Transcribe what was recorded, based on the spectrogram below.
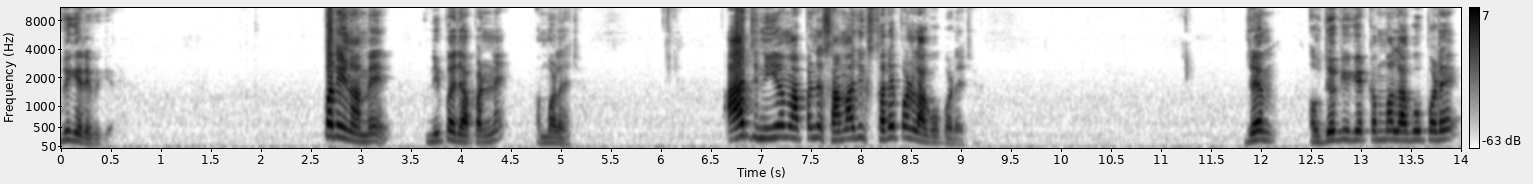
વગેરે વગેરે. પરિણામે નિપજ આપણને મળે છે. આ જ નિયમ આપણને સામાજિક સ્તરે પણ લાગુ પડે છે. જેમ ઔદ્યોગિક એકમમાં લાગુ પડે,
